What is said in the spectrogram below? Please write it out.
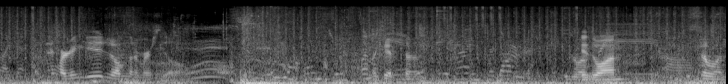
like it. if they hard engage, I'm gonna mercy ult. One Look at monkey. that. He's He's one. He's still one.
